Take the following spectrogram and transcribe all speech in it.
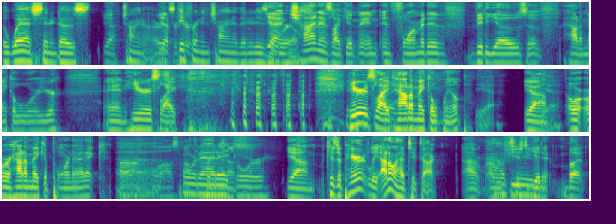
the West than it does Yeah. China, or Yeah, it's for sure. different in China than it is Yeah, everywhere and. China is like in, in, informative videos of how to make a warrior, and here it's like, here it's like how to make a wimp. Yeah, Yeah. Yeah. Or or how to make a porn addict. uh, well, I was porn addict yeah. or Yeah, because apparently I don't have TikTok. I, I refuse to, to- get it, but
